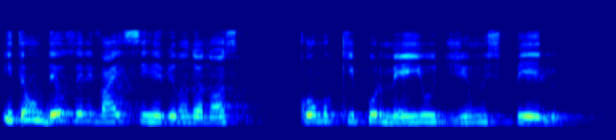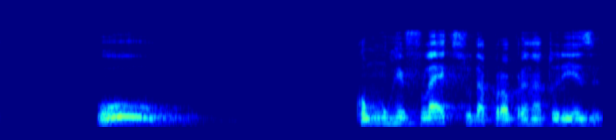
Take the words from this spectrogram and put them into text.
Então Deus ele vai se revelando a nós como que por meio de um espelho ou como um reflexo da própria natureza.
